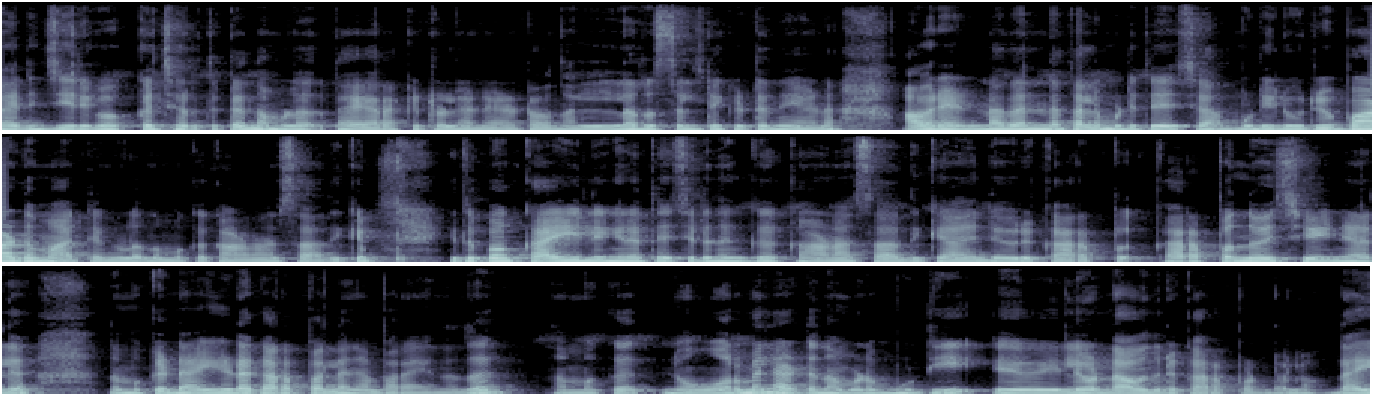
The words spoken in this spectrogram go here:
കരിഞ്ജീരകം ഒക്കെ ചേർത്തിട്ട് നമ്മൾ തയ്യാറാക്കിയിട്ടുള്ള എണ്ണയാണ് കേട്ടോ നല്ല റിസൾട്ട് കിട്ടുന്നതാണ്. അവരെണ്ണ തന്നെ തലമുടി തേച്ചാൽ മുടിയിൽ ഒരുപാട് മാറ്റങ്ങൾ നമുക്ക് കാണാൻ സാധിക്കും. ഇതിപ്പം കയ്യിൽ ഇങ്ങനെ തേച്ചിട്ട് നിങ്ങൾക്ക് കാണാൻ സാധിക്കും. അതിന്റെ ഒരു കറുപ്പ്. കറുപ്പെന്ന് വെച്ച് കഴിഞ്ഞാൽ നമുക്ക് ഡൈയുടെ കറുപ്പല്ല ഞാൻ പറയുന്നത്. നമുക്ക് നോർമലായിട്ട് നമ്മുടെ മുടിയിൽ ഉണ്ടാകുന്നൊരു കറുപ്പുണ്ടല്ലോ. ഡൈ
